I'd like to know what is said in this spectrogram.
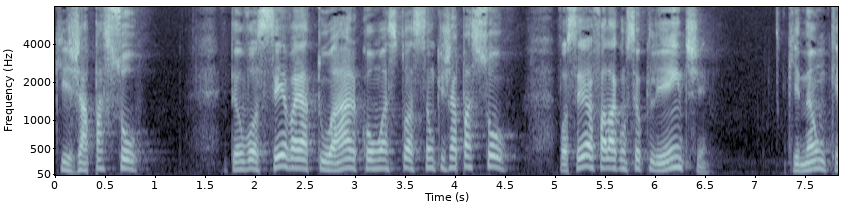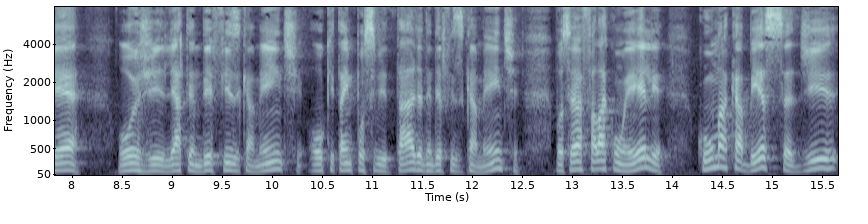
que já passou. Então você vai atuar com uma situação que já passou. Você vai falar com seu cliente que não quer hoje lhe atender fisicamente ou que está impossibilitado de atender fisicamente, você vai falar com ele com uma cabeça de,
